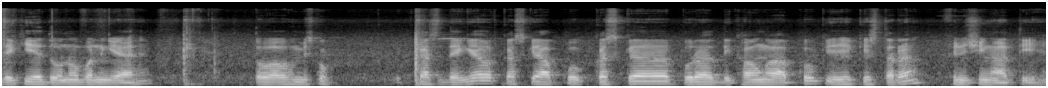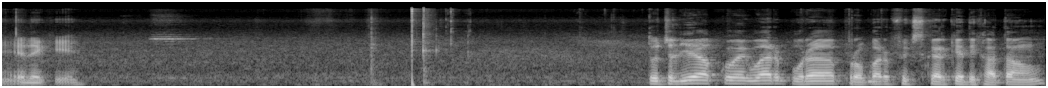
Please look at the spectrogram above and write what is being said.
देखिए दोनों बन गया है। तो अब हम इसको कस देंगे और कस के आपको, कस का पूरा दिखाऊँगा आपको कि ये किस तरह फिनिशिंग आती है, ये देखिए। तो चलिए आपको एक बार पूरा प्रॉपर फिक्स करके दिखाता हूँ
